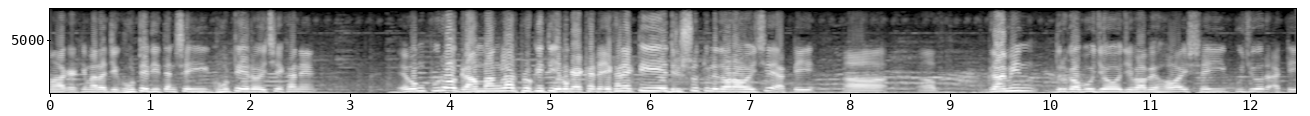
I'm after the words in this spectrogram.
মা কাকিমারা যে ঘুঁটে দিতেন, সেই ঘুঁটে রয়েছে এখানে। এবং পুরো গ্রাম বাংলার প্রকৃতি এবং এখানে একটি দৃশ্য তুলে ধরা হয়েছে একটি গ্রামীণ দুর্গাপুজো যেভাবে হয় সেই পুজোর একটি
